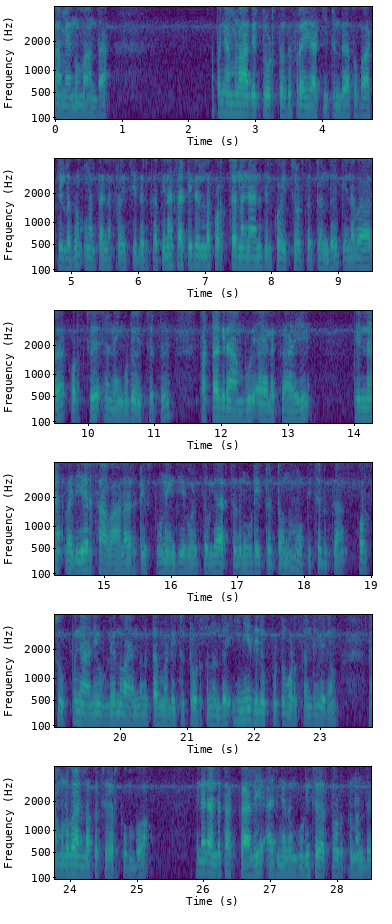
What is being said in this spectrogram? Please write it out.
സമയമൊന്നും വേണ്ട. അപ്പോൾ നമ്മൾ ആദ്യം ഇട്ട് കൊടുത്തത് ഫ്രൈ ആക്കിയിട്ടുണ്ട്. അപ്പോൾ ബാക്കിയുള്ളതും അങ്ങനെ തന്നെ ഫ്രൈ ചെയ്തെടുക്കുക. പിന്നെ ആ ചട്ടിയിലുള്ള കുറച്ച് എണ്ണ ഞാൻ ഇതിലേക്ക് ഒഴിച്ചു കൊടുത്തിട്ടുണ്ട്. പിന്നെ വേറെ കുറച്ച് എണ്ണയും കൂടി ഒഴിച്ചിട്ട് പട്ട ഗ്രാമ്പു ഏലക്കായ് പിന്നെ വലിയൊരു സവാള ഒരു ടീസ്പൂൺ ഇഞ്ചിയും വെളുത്തുള്ളി അരച്ചതും കൂടി ഇട്ടിട്ട് ഒന്ന് മൂപ്പിച്ചെടുക്കുക. കുറച്ച് ഉപ്പ് ഞാൻ ഈ ഉള്ളി ഒന്ന് വഴന്ന് കിട്ടാൻ വേണ്ടിയിട്ട് ഇട്ട് കൊടുക്കുന്നുണ്ട്. ഇനി ഇതിൽ ഉപ്പിട്ട് കൊടുക്കേണ്ടി വരും. നമ്മൾ വെള്ളമൊക്കെ ചേർക്കുമ്പോൾ പിന്നെ രണ്ട് തക്കാളി അരിഞ്ഞതും കൂടി ചേർത്ത് കൊടുക്കുന്നുണ്ട്.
